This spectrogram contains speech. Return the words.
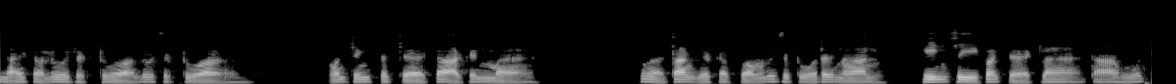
ไหนก็รู้จักตัว รู้จักตัวมันจึงจะเกิดกล้าขึ้นมา เมื่อตั้งอยู่กับความรู้จักตัวได้นานอินทรีย์ก็เจกล้าตาหูจ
